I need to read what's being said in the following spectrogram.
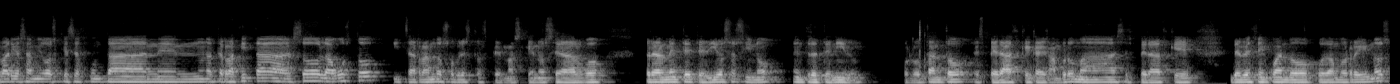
varios amigos que se juntan en una terracita al sol, a gusto, y charlando sobre estos temas, que no sea algo realmente tedioso, sino entretenido. Por lo tanto, esperad que caigan bromas, esperad que de vez en cuando podamos reírnos,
